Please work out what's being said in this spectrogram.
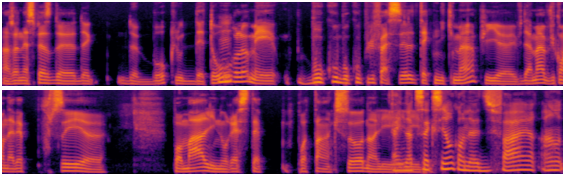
dans une espèce de, de, de boucle ou de détour, là, mais beaucoup, beaucoup plus facile techniquement. Puis, euh, évidemment, vu qu'on avait poussé euh, pas mal, il nous restait pas tant que ça dans les. Hey, notre les- section qu'on a dû faire en-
